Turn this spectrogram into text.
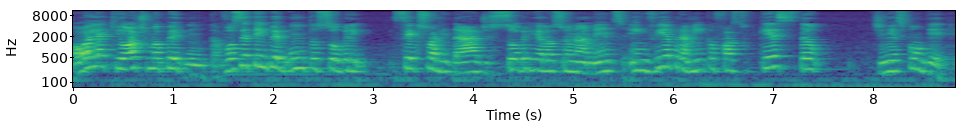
Olha que ótima pergunta. Você tem perguntas sobre sexualidade, sobre relacionamentos? Envia para mim que eu faço questão de responder.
